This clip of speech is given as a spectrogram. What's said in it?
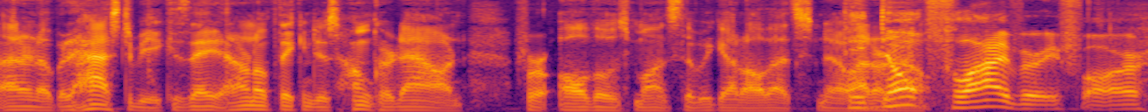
I don't know, but it has to be because they. I don't know if they can just hunker down for all those months that we got all that snow. They I don't, don't fly very far.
